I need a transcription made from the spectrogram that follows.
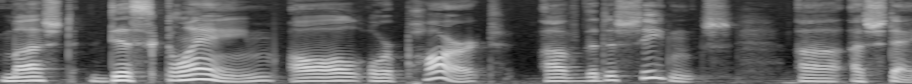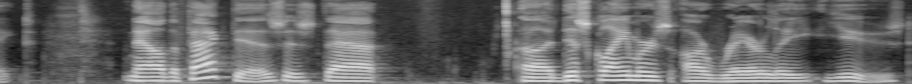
must disclaim all or part of the decedent's uh, estate. Now, the fact is, is that uh, disclaimers are rarely used.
